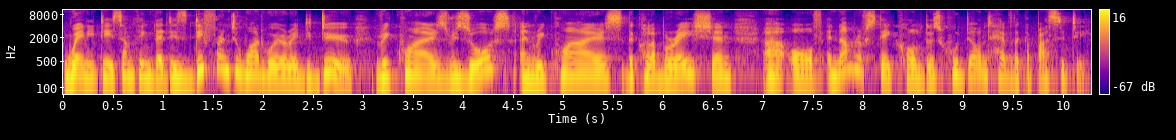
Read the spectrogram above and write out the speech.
when it is something that is different to what we already do requires resource and requires the collaboration uh, of a number of stakeholders who don't have the capacity.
